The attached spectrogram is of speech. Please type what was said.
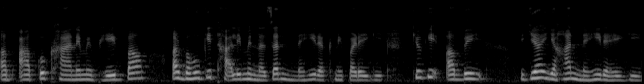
अब आपको खाने में भेदभाव और बहू की थाली में नज़र नहीं रखनी पड़ेगी, क्योंकि अब यह यहाँ नहीं रहेगी।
